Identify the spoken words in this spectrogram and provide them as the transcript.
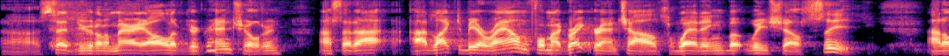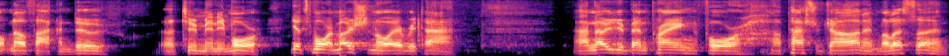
uh, said you're going to marry all of your grandchildren. I said I I'd like to be around for my great grandchild's wedding, but we shall see. I don't know if I can do uh, too many more. Gets more emotional every time. I know you've been praying for uh, Pastor John and Melissa and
